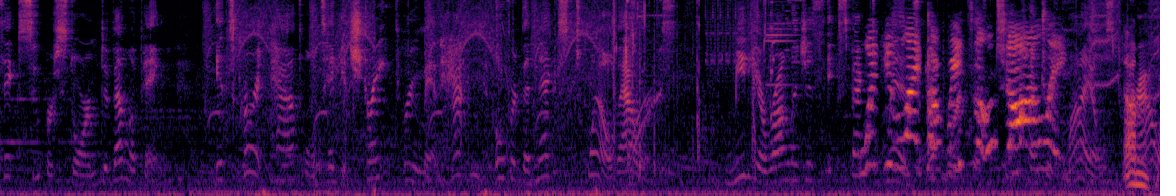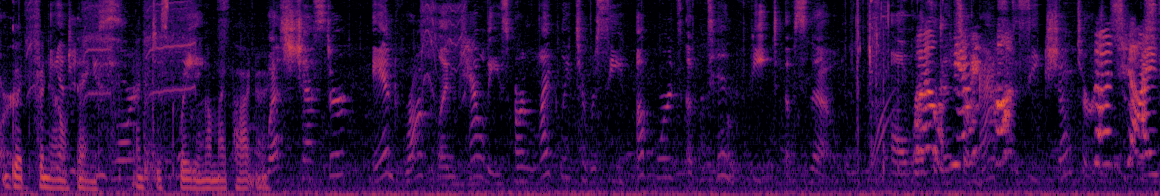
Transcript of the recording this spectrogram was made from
6 superstorm developing. Its current path will take it straight through Manhattan over the next 12 hours. Meteorologists expect Would you winds like a upwards refill, 200 darling? miles per I'm hour. good for now, And thanks. York, I'm just waiting on my partner. Westchester and Rockland counties are likely to receive upwards of 10 feet of snow. All Well, residents here are it asked to seek shelter Sunshine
